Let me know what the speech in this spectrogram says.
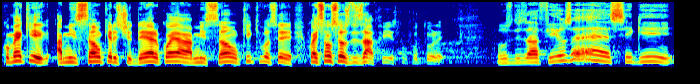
como é que a missão que eles te deram, qual é a missão, o que que você, quais são os seus desafios para o futuro aí? Os desafios é seguir,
